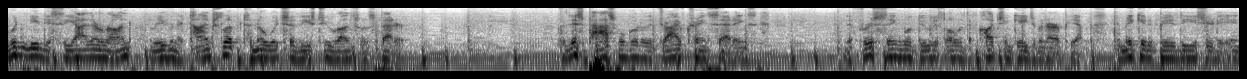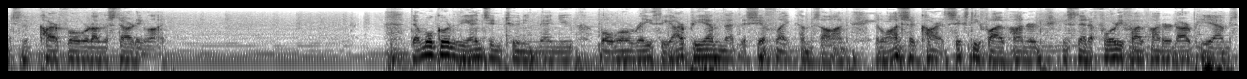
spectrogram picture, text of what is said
You wouldn't need to see either run or even a time slip to know which of these two runs was better. For this pass we'll go to the drivetrain settings. The first thing we'll do is lower the clutch engagement RPM to make it a bit easier to inch the car forward on the starting line. Then we'll go to the engine tuning menu, but we'll raise the RPM that the shift light comes on and launch the car at 6500 instead of 4500 RPMs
